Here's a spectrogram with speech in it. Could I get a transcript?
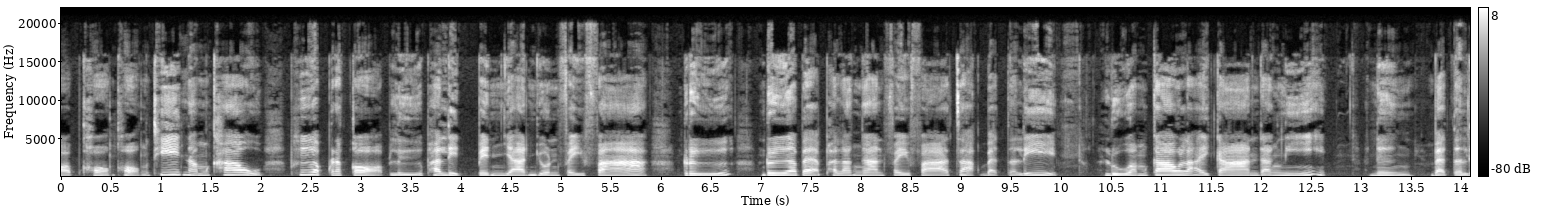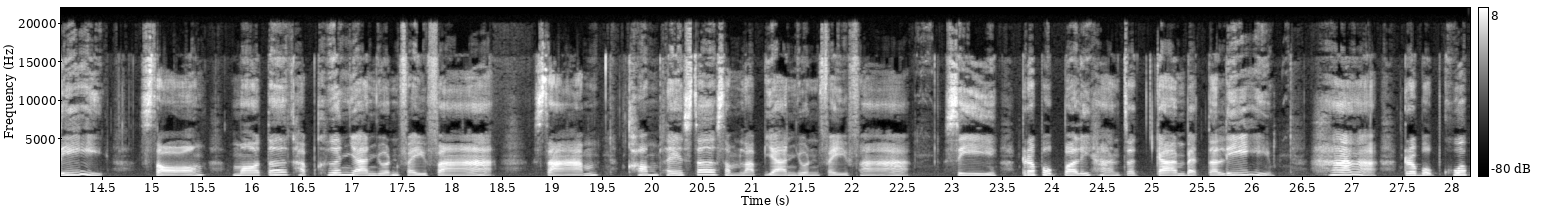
อบของของที่นำเข้า เพื่อประกอบหรือผลิตเป็นยานยนต์ไฟฟ้า หรือเรือแบบพลังงานไฟฟ้าจากแบตเตอรี่ รวม 9 รายการดังนี้ 1. แบตเตอรี่ 2. มอเตอร์ขับเคลื่อนยานยนต์ไฟฟ้า 3. คอมเพรสเซอร์สำหรับยานยนต์ไฟฟ้า 4. ระบบบริหารจัดการแบตเตอรี่ 5. ระบบควบ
